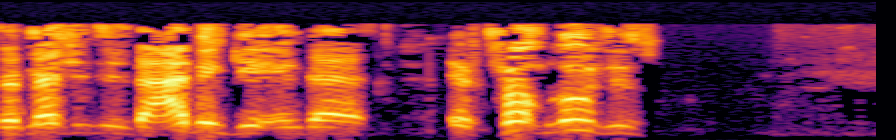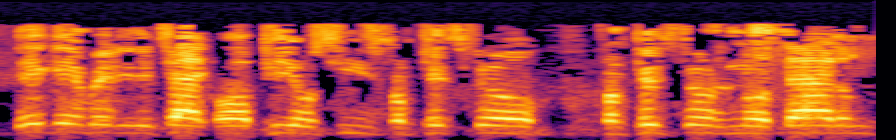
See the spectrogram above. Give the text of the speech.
the messages that I've been getting that if Trump loses, they're getting ready to attack all POCs from Pittsfield, from Pittsfield to North Adams,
